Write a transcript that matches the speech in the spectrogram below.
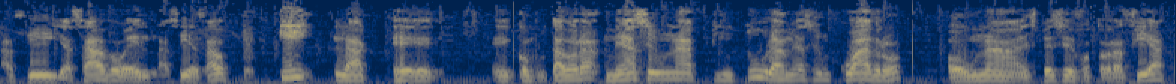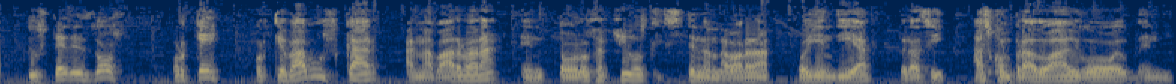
así y asado, él así y asado, y la eh, eh, computadora me hace una pintura, me hace un cuadro o una especie de fotografía de ustedes dos. ¿Por qué? Porque va a buscar a Ana Bárbara en todos los archivos que existen en Ana Bárbara hoy en día, ¿verdad? Si has comprado algo en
